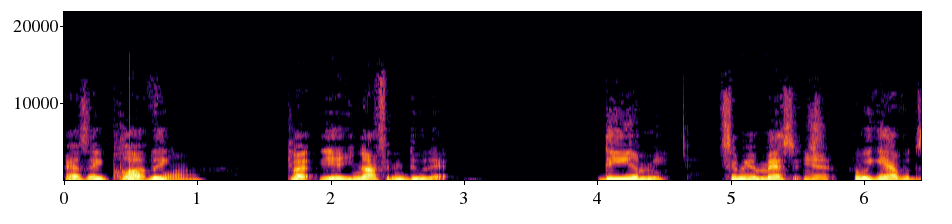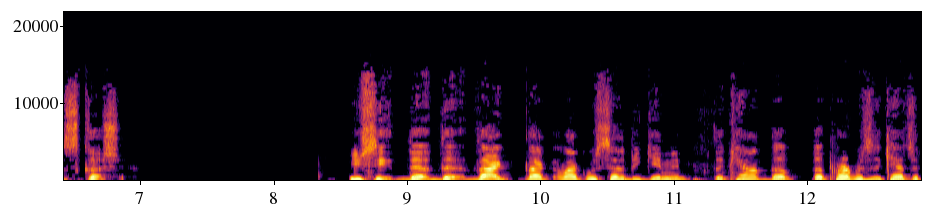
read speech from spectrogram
as a public. Pla- yeah, you're not gonna do that. DM me. Send me a message, yeah. and we can have a discussion. You see, the the like like like we said at the beginning, the count the the purpose of the cancel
